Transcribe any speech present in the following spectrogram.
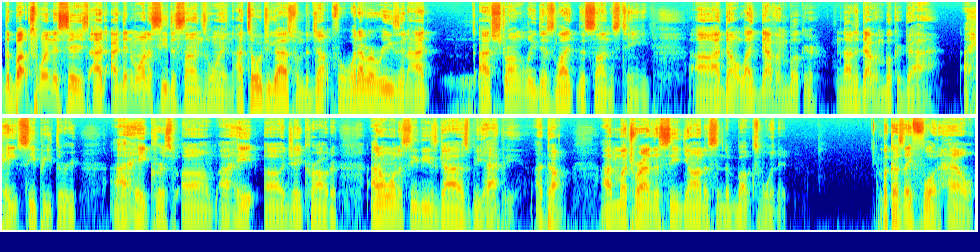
the Bucks win this series. I I didn't want to see the Suns win. I told you guys from the jump for whatever reason I I strongly dislike the Suns team. Uh, I don't like Devin Booker. I'm not a Devin Booker guy. I hate CP3. I hate Chris. Um, I hate uh Jae Crowder. I don't want to see these guys be happy. I don't. I'd much rather see Giannis and the Bucks win it because they fought hell,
